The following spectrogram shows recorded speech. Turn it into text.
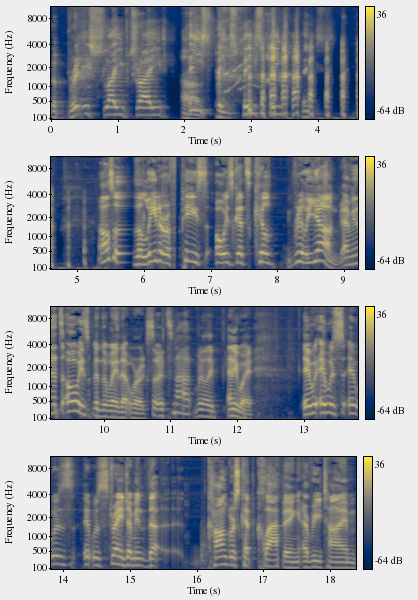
the British slave trade. Oh. Peace, peace, peace, peace, peace. Also, the leader of peace always gets killed really young. I mean, that's always been the way that works. So it's not really. Anyway, it it was it was it was strange. I mean, the Congress kept clapping every time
